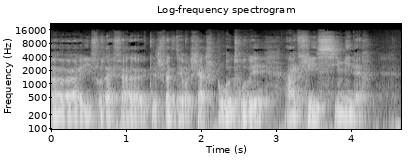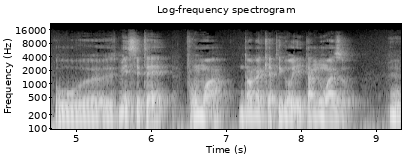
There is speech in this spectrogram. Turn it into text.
euh, il faudrait faire que je fasse des recherches pour retrouver un cri similaire. Ou, euh, mais c'était pour moi dans la catégorie d'un oiseau. Hmm.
